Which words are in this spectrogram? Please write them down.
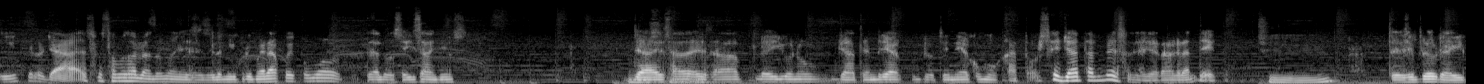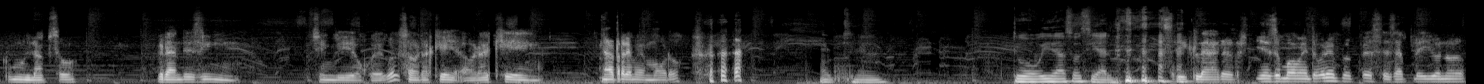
Sí, pero ya eso estamos hablando. Mi primera fue como de a los seis años. Ya esa, esa Play 1 ya tendría, yo tenía como 14 ya tal vez, o sea, ya era grande. Sí. Entonces siempre duré ahí como un lapso grande sin, sin videojuegos. Ahora que, ahora que la rememoro, Ok. Tuvo vida social. sí, claro. Y en su momento, por ejemplo, pues esa Play 1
